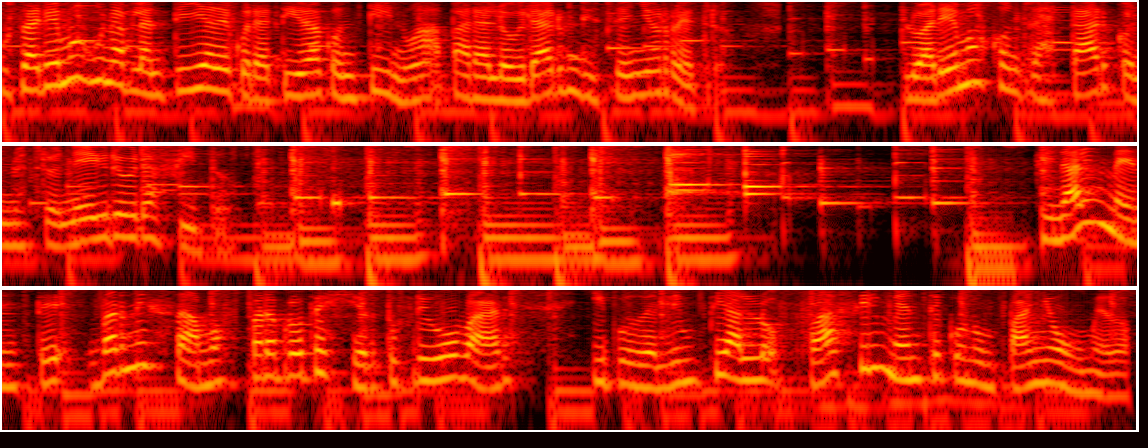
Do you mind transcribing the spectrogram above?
Usaremos una plantilla decorativa continua para lograr un diseño retro. Lo haremos contrastar con nuestro negro grafito. Finalmente, barnizamos para proteger tu frigobar y poder limpiarlo fácilmente con un paño húmedo.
